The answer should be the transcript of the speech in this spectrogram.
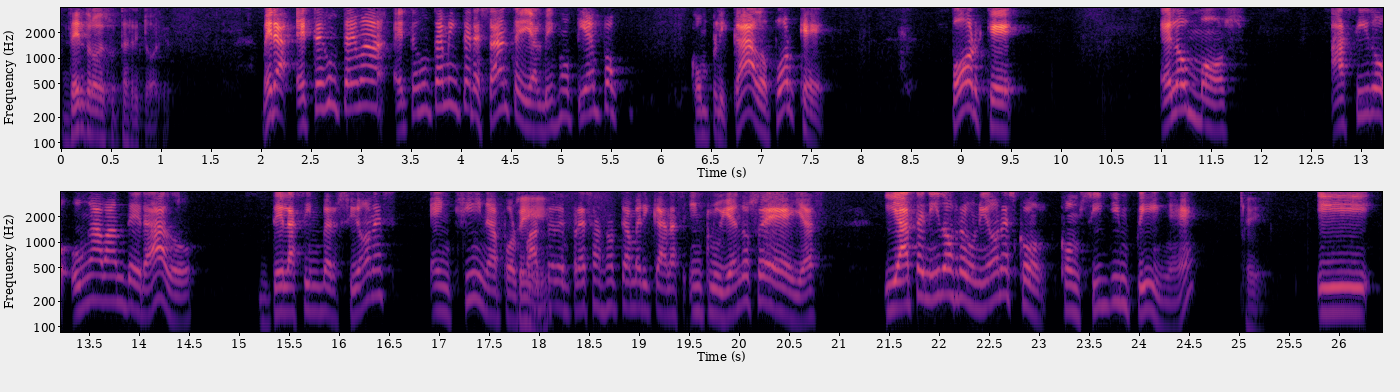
dentro de su territorio. Mira, este es un tema, este es un tema interesante y al mismo tiempo complicado. ¿Por qué? Porque Elon Musk ha sido un abanderado de las inversiones en China por parte de empresas norteamericanas, incluyéndose ellas, y ha tenido reuniones con, con Xi Jinping, ¿eh? Sí. Y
